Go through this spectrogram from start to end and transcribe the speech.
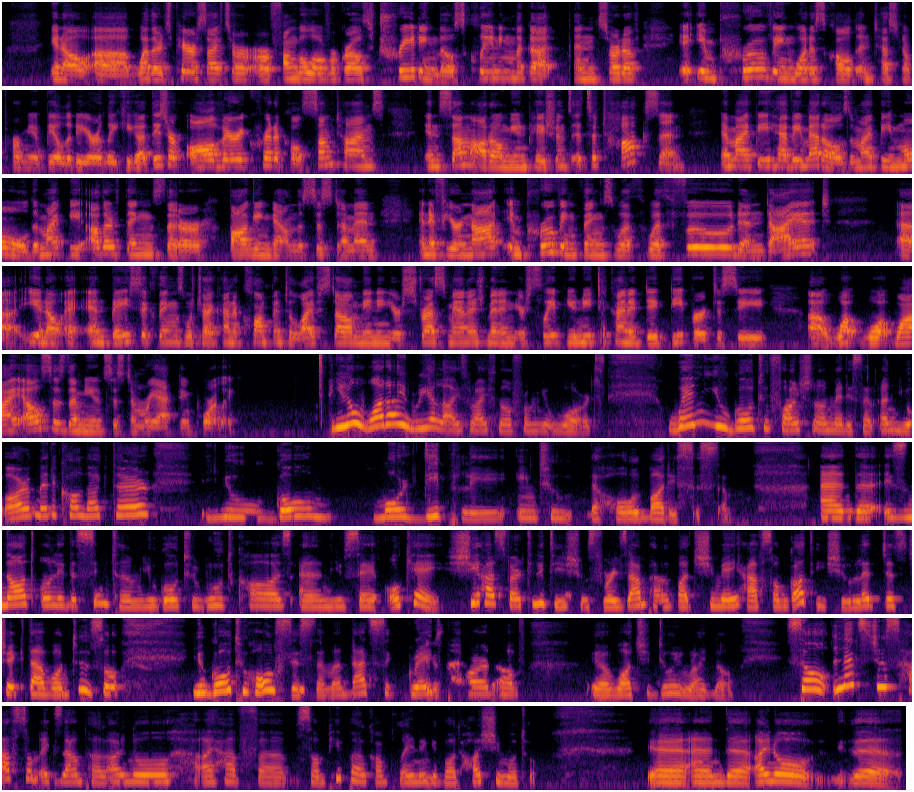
you know, uh, whether it's parasites or, or fungal overgrowth, treating those, cleaning the gut, and sort of improving what is called intestinal permeability or leaky gut. These are all very critical. Sometimes in some autoimmune patients, it's a toxin. It might be heavy metals, it might be mold, it might be other things that are bogging down the system. And and if you're not improving things with with food and diet, uh, you know, and, basic things which I kind of clump into lifestyle, meaning your stress management and your sleep, you need to kind of dig deeper to see uh, what what why else is the immune system reacting poorly you know what i realize right now from your words when you go to functional medicine and you are a medical doctor you go more deeply into the whole body system. And uh, it's not only the symptom you go to root cause and you say okay she has fertility issues for example but she may have some gut issue. Let's just check that one too. So you go to whole system and that's the great exactly. part of you know, what you're doing right now so let's just have some example i know i have uh, some people complaining about hashimoto uh, and uh, i know the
